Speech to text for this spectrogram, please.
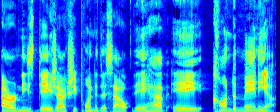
our niece Deja actually pointed this out. They have a a condomania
